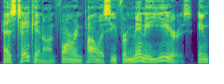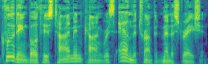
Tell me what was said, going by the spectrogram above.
has taken on foreign policy for many years, including both his time in Congress and the Trump administration.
